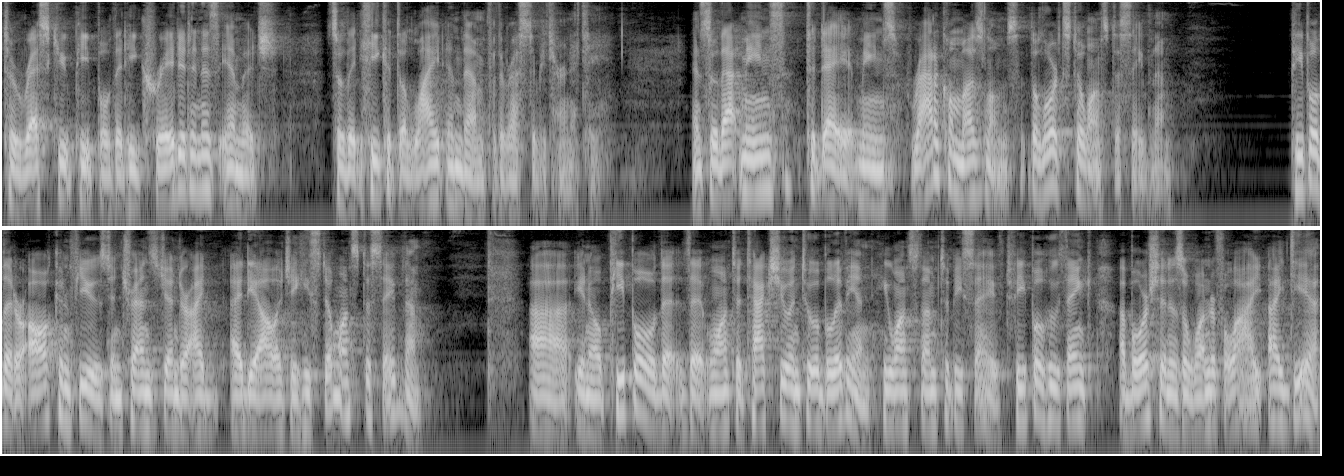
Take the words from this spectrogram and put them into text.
to rescue people that he created in his image so that he could delight in them for the rest of eternity. And so that means today, it means radical Muslims, the Lord still wants to save them. People that are all confused in transgender ideology, He still wants to save them. Uh, you know, people that, that want to tax you into oblivion, He wants them to be saved. People who think abortion is a wonderful idea,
